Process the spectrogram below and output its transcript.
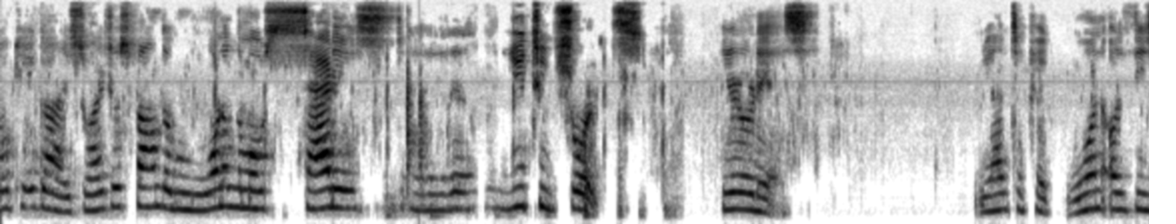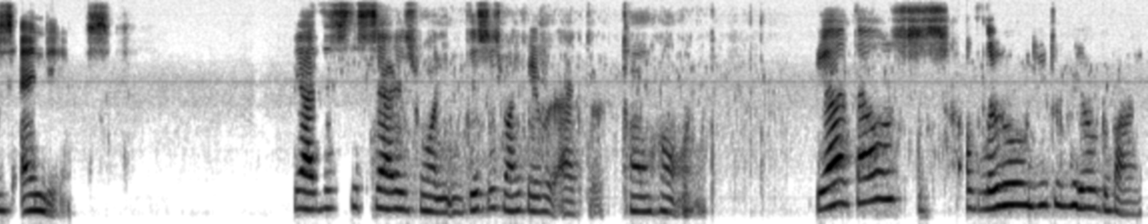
Okay guys, so I just found the, one of the most saddest uh, YouTube shorts. Here it is. We had to pick one of these endings. Yeah, this is the saddest one. This is my favorite actor, Tom Holland. Yeah, that was a little YouTube video. Goodbye.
